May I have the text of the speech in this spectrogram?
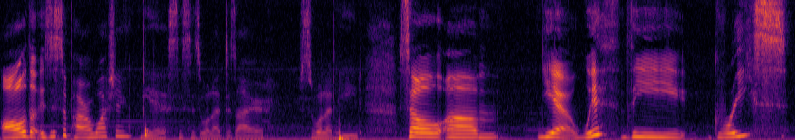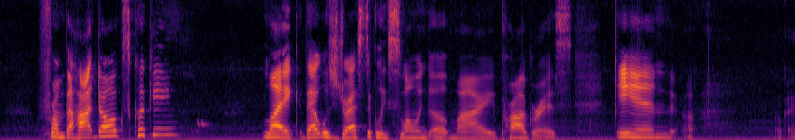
all the is this a power washing? Yes, this is what I desire. This is what I need. So, um, yeah, with the grease from the hot dogs cooking, like that was drastically slowing up my progress. And uh, okay.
